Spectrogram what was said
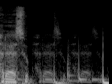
interessa.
